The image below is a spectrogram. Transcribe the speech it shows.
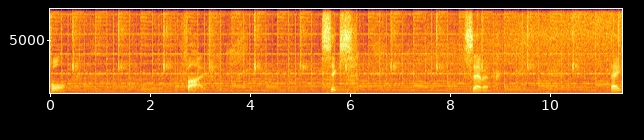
four, five, six, seven, eight,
